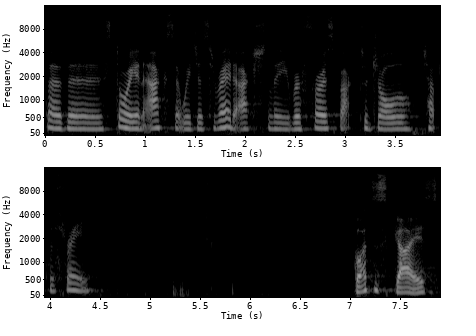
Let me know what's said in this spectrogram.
So the story in Acts that we just read actually refers back to Joel chapter 3. Gottes Geist,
